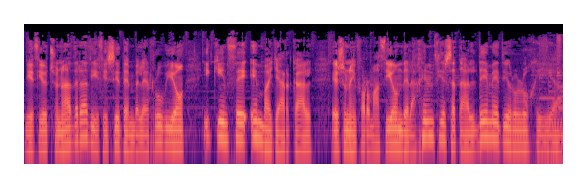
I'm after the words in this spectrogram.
18 en Adra, 17 en Vélez Rubio y 15 en Vallarcal. Es una información de la Agencia Estatal de Meteorología.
